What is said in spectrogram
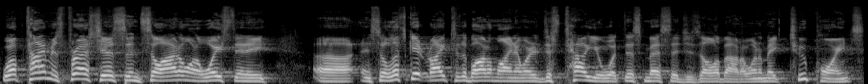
Well, time is precious, and so I don't want to waste any. Uh, and so let's get right to the bottom line. I want to just tell you what this message is all about. I want to make two points.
